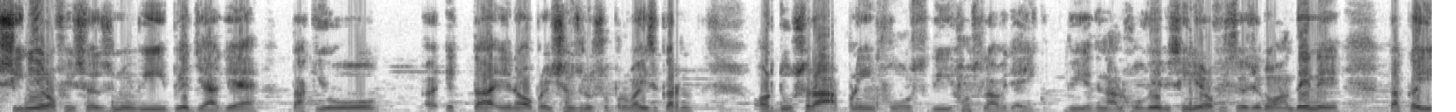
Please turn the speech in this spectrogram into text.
ਸੀਨੀਅਰ ਆਫੀਸਰਸ ਨੂੰ ਵੀ ਭੇਜਿਆ ਗਿਆ ਤਾਂ ਕਿ ਉਹ ਇੱਕ ਤਾਂ ਇਹਨਾਂ ਆਪਰੇਸ਼ਨਸ ਨੂੰ ਸੁਪਰਵਾਈਜ਼ ਕਰਨ ਔਰ ਦੂਸਰਾ ਆਪਣੀ ਫੋਰਸ ਦੀ ਹੌਸਲਾ ਅਫਜ਼ਾਈ ਵੀ ਇਹਦੇ ਨਾਲ ਹੋਵੇ ਵੀ ਸੀਨੀਅਰ ਆਫੀਸਰ ਜਦੋਂ ਆਉਂਦੇ ਨੇ ਤਾਂ ਕਈ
